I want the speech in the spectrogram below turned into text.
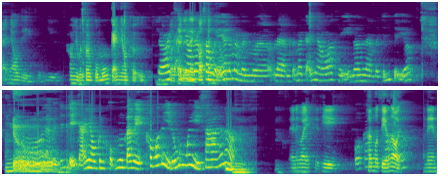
cãi nhau gì cũng như không nhưng mà tôi cũng muốn cãi nhau thử Trời cãi để nhau đó, tao nghĩ nếu mà mình mà làm để mà cãi nhau á thì nên làm về chính trị á no Ờ, làm về chính trị cãi nhau kinh khủng luôn tại vì không có cái gì đúng không có gì sai hết á ừ. anyway thế thì Ủa, Hơn một tiếng rồi. nữa. nên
